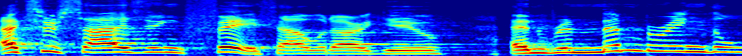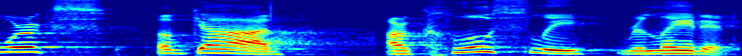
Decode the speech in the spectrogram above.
Exercising faith, I would argue, and remembering the works of God are closely related.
